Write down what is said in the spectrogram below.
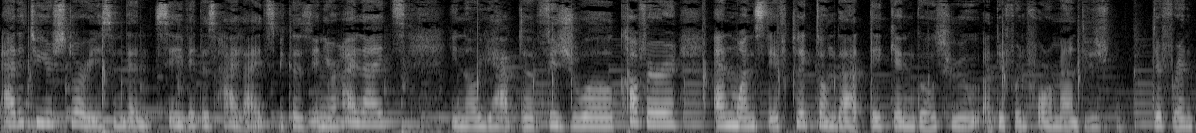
add it to your stories and then save it as highlights because in your highlights you know you have the visual cover and once they've clicked on that they can go through a different format different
